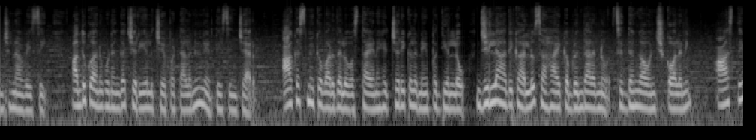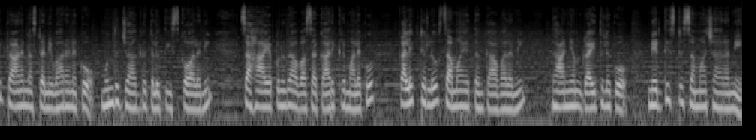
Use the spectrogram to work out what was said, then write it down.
అంచనా వేసి అందుకు అనుగుణంగా చర్యలు చేపట్టాలని నిర్దేశించారు. ఆకస్మిక వరదలు వస్తాయనే హెచ్చరికల నేపథ్యంలో జిల్లా అధికారులు సహాయక బృందాలను సిద్ధంగా ఉంచుకోవాలని ఆస్తి ప్రాణ నష్ట నివారణకు ముందు జాగ్రత్తలు తీసుకోవాలని సహాయ పునరావాస కార్యక్రమాలకు కలెక్టర్లు సమాయత్తం కావాలని ధాన్యం రైతులకు నిర్దిష్ట సమాచారాన్ని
